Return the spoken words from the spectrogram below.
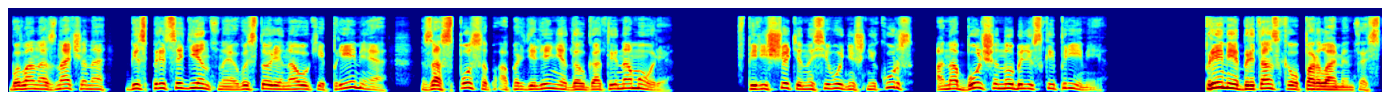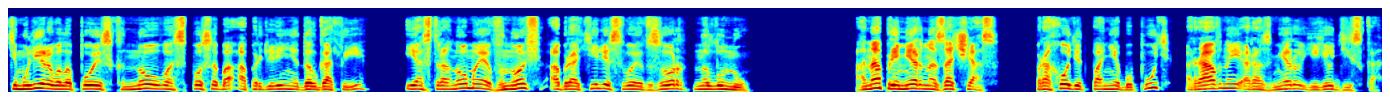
Была назначена беспрецедентная в истории науки премия за способ определения долготы на море. В пересчете на сегодняшний курс она больше Нобелевской премии. Премия британского парламента стимулировала поиск нового способа определения долготы, и астрономы вновь обратили свой взор на Луну. Она примерно за час проходит по небу путь, равный размеру ее диска.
